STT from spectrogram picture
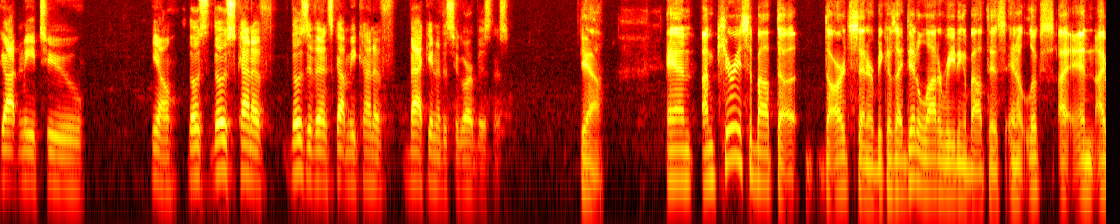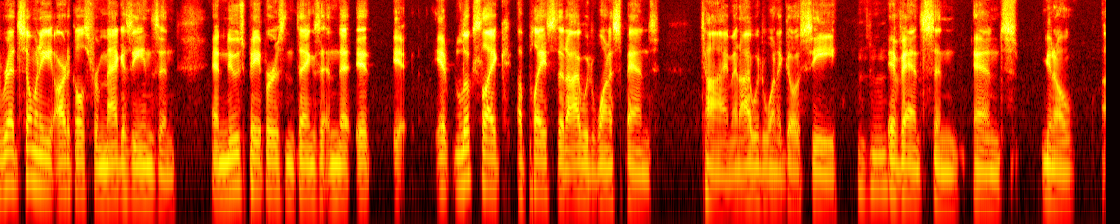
got me to, you know, those those kind of those events got me kind of back into the cigar business. Yeah. And I'm curious about the the art center because I did a lot of reading about this, and it looks I, and I read so many articles from magazines and and newspapers and things, and that it it it looks like a place that I would want to spend time, and I would want to go see mm-hmm. events and and you know uh,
